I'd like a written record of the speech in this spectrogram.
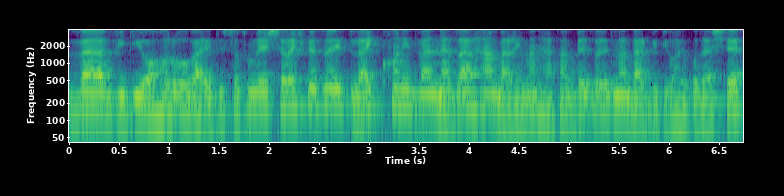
و ویدیوها رو برای دوستاتون به اشتراک بذارید لایک کنید و نظر هم برای من حتما بذارید. من در ویدیوهای گذشته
